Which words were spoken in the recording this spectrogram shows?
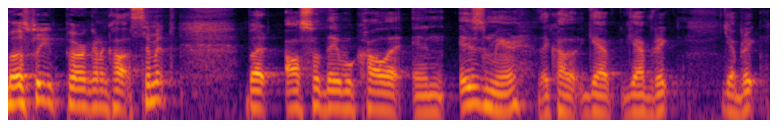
most people are going to call it simit, but also they will call it in Izmir. They call it gab, gabrik, gabrik.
